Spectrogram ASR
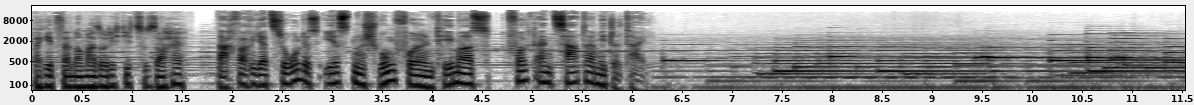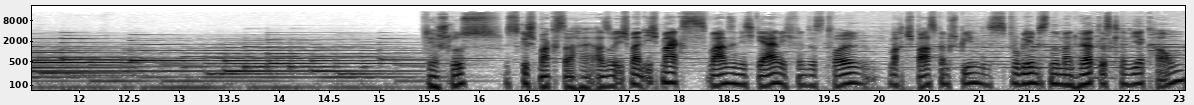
Da geht es dann nochmal so richtig zur Sache. Nach Variation des ersten schwungvollen Themas folgt ein zarter Mittelteil. Der Schluss ist Geschmackssache. Also ich meine, ich mag es wahnsinnig gern, ich finde es toll, macht Spaß beim Spielen. Das Problem ist nur, man hört das Klavier kaum,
